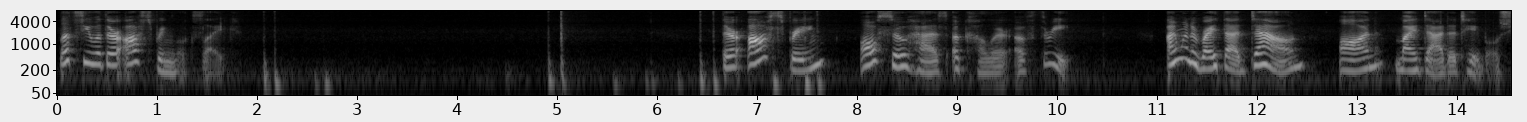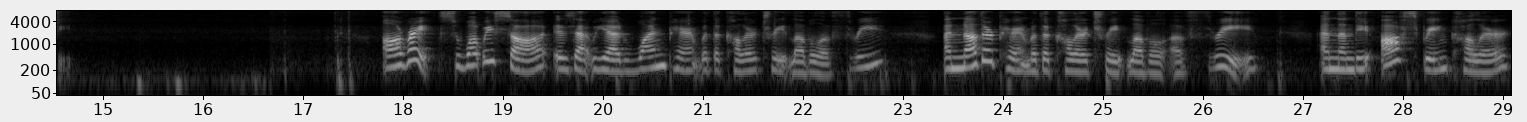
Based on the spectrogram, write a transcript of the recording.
Let's see what their offspring looks like. Their offspring also has a color of 3. I'm going to write that down on my data table sheet. All right, so what we saw is that we had one parent with a color trait level of three, another parent with a color trait level of three, and then the offspring color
